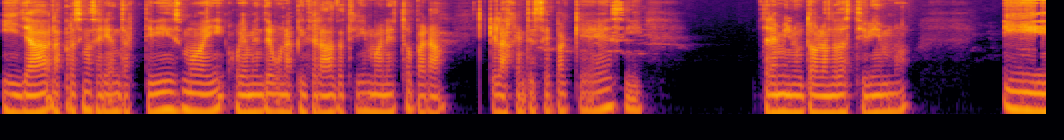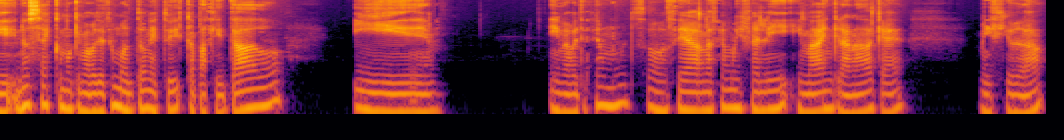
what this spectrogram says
Y ya las próximas serían de activismo y obviamente unas pinceladas de activismo en esto para que la gente sepa qué es y tres minutos hablando de activismo. Y no sé, es como que me apetece un montón, estoy capacitado y, y me apetece mucho, o sea, me hace muy feliz y más en Granada, que es mi ciudad.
